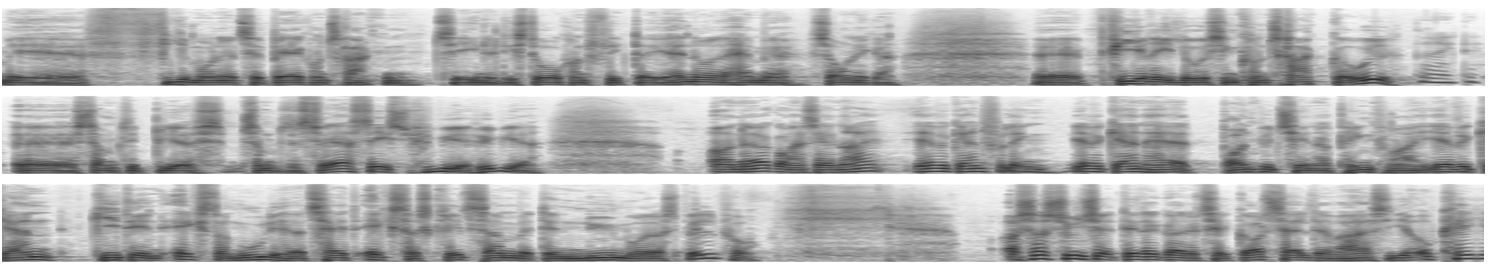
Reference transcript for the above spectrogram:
med fire måneder tilbage i kontrakten til en af de store konflikter, jeg nåede at have med Sonica. Øh, Piri lod sin kontrakt gå ud, det øh, som, det bliver, som det desværre ses hyppigere og hyppigere. Og Nørgaard han sagde, nej, jeg vil gerne forlænge. Jeg vil gerne have, at Brøndby tjener penge på mig. Jeg vil gerne give det en ekstra mulighed at tage et ekstra skridt sammen med den nye måde at spille på. Og så synes jeg, at det, der gør det til et godt salg, det var at sige, okay,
